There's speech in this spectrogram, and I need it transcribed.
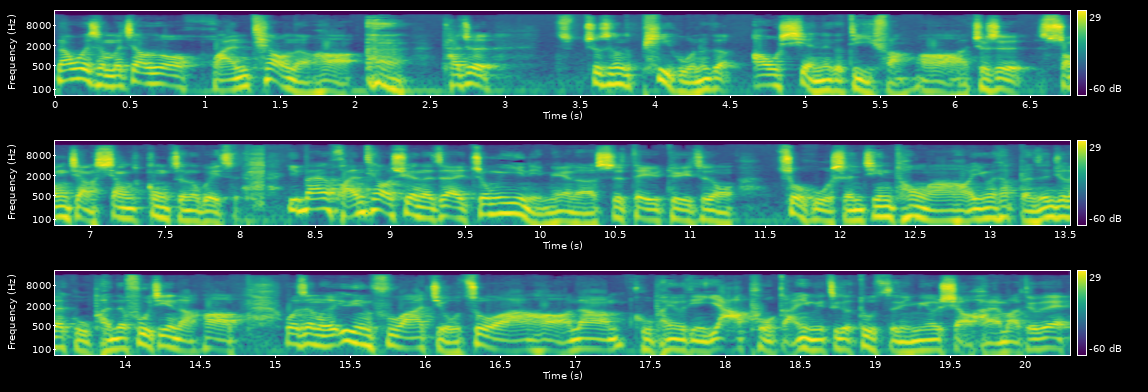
那为什么叫做环跳呢？哈，它就。就是那个屁股那个凹陷那个地方啊，就是双降相共振的位置。一般环跳穴呢，在中医里面呢，是对对这种坐骨神经痛啊，哈，因为它本身就在骨盆的附近了哈，或者那个孕妇啊、久坐啊，哈，那骨盆有点压迫感，因为这个肚子里面有小孩嘛，对不对？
